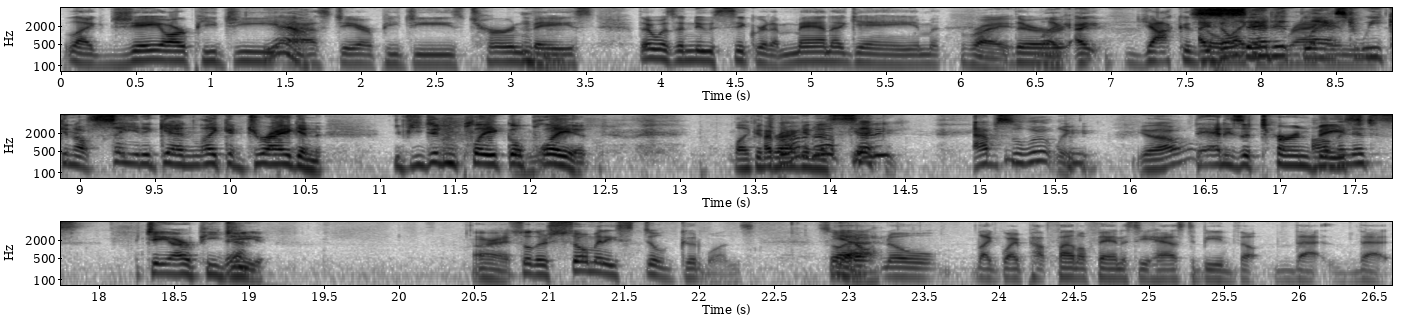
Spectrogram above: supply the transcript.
like JRPG Yeah. JRPGs, turn based. Mm-hmm. There was a new Secret of Mana game. Right, There, like, I- Yakuza. I don't- Like said it Dragon. last week, and I'll say it again, like a dragon. If you didn't play it, go mm-hmm. play it. Like a I dragon it up, is sick. Kitty. Absolutely. You know? That is a turn-based it's JRPG. Yeah. All right. So there's so many still good ones. So I don't know like why Final Fantasy has to be the that that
